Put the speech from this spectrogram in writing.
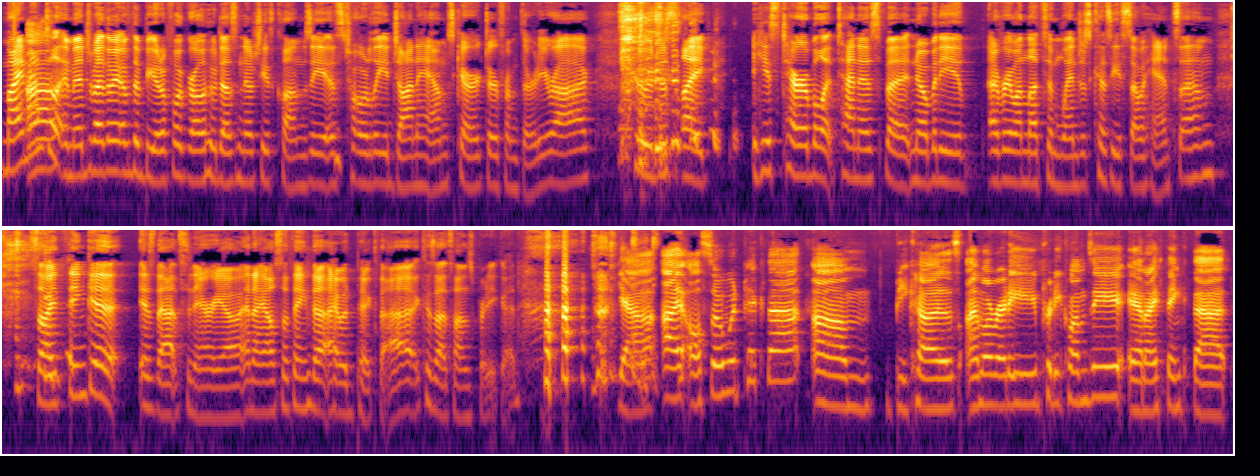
My mental image, by the way, of the beautiful girl who doesn't know she's clumsy is totally Jon Hamm's character from 30 Rock, who just like he's terrible at tennis, but nobody, everyone lets him win just because he's so handsome. So I think it is that scenario, and I also think that I would pick that because that sounds pretty good. yeah, I also would pick that um, because I'm already pretty clumsy, and I think that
